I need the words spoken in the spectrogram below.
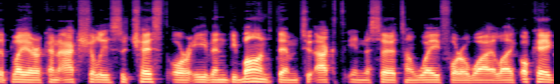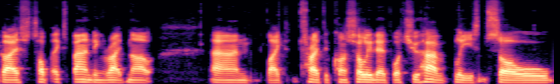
the player can actually suggest or even demand them to act in a certain way for a while like okay guys stop expanding right now and like try to consolidate what you have please. So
